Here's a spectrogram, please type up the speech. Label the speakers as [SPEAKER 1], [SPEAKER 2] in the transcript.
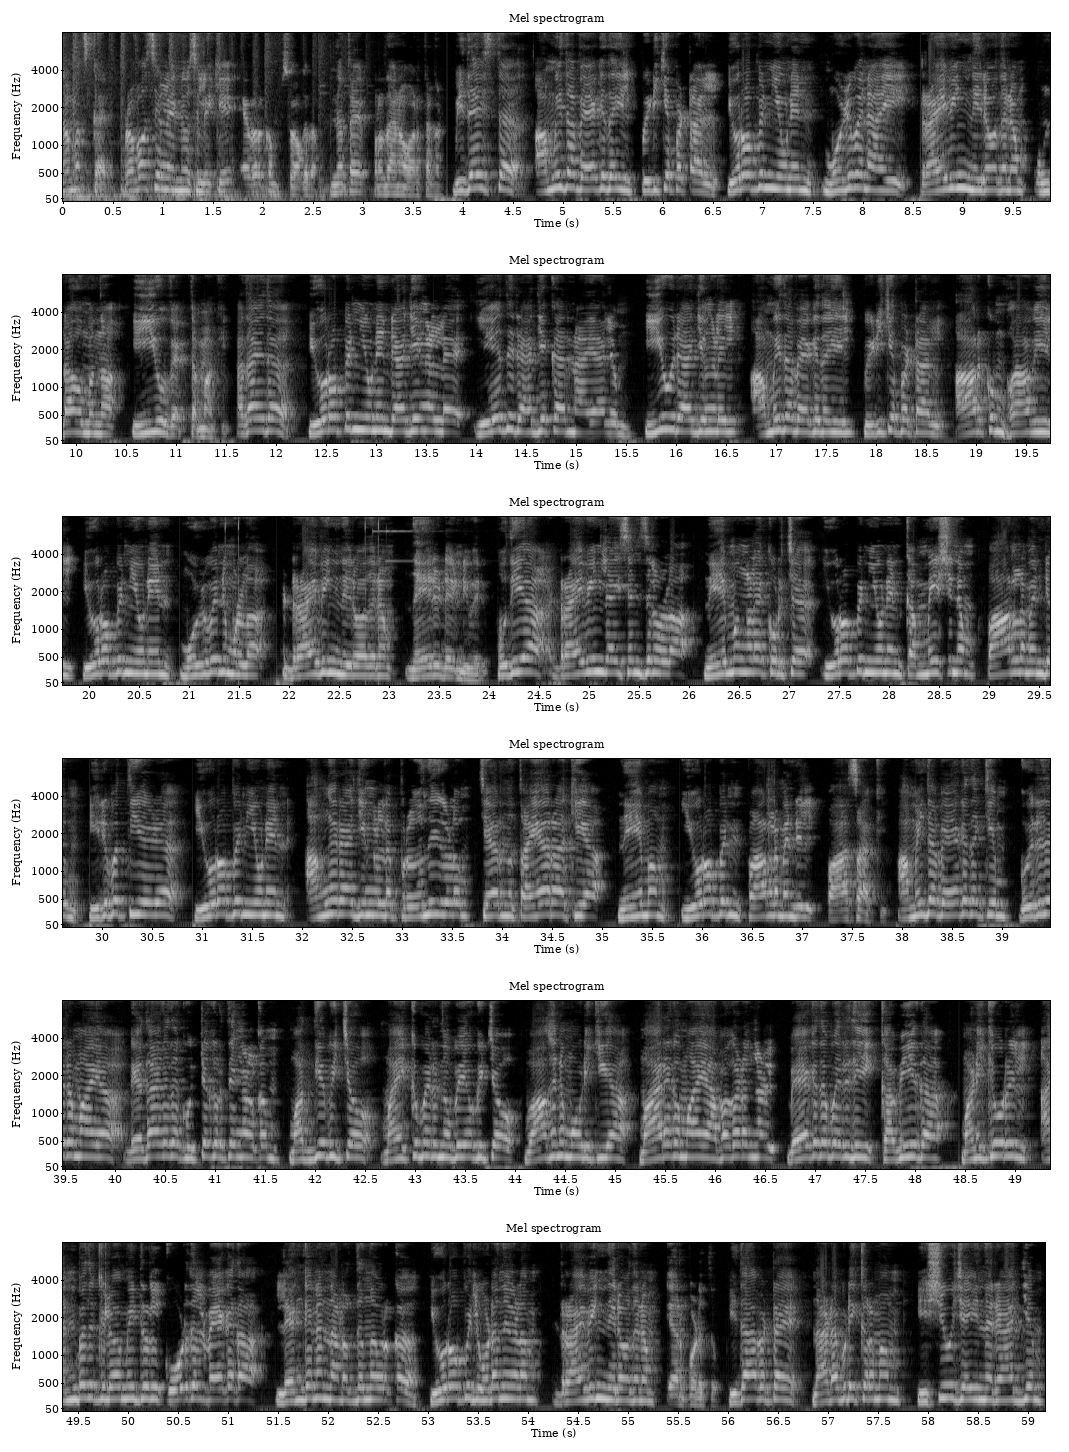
[SPEAKER 1] നമസ്കാരം. പ്രവാസി ന്യൂസിലേക്ക് ഏവർക്കും സ്വാഗതം. ഇന്നത്തെ പ്രധാന വാർത്തകൾ. വിദേശത്ത് അമിത വേഗതയിൽ പിടിക്കപ്പെട്ടാൽ യൂറോപ്യൻ യൂണിയൻ മുഴുവനായി ഡ്രൈവിംഗ് നിരോധനം ഉണ്ടാവുമെന്ന് ഇ യു വ്യക്തമാക്കി. അതായത് യൂറോപ്യൻ യൂണിയൻ രാജ്യങ്ങളിലെ ഏത് രാജ്യക്കാരനായാലും ഇ യു രാജ്യങ്ങളിൽ അമിത വേഗതയിൽ പിടിക്കപ്പെട്ടാൽ ആർക്കും ഭാവിയിൽ യൂറോപ്യൻ യൂണിയൻ മുഴുവനുമുള്ള ഡ്രൈവിംഗ് നിരോധനം നേരിടേണ്ടി വരും. പുതിയ ഡ്രൈവിംഗ് ലൈസൻസിനുള്ള നിയമങ്ങളെക്കുറിച്ച് യൂറോപ്യൻ യൂണിയൻ കമ്മീഷനും പാർലമെന്റും ഇരുപത്തിയേഴ് യൂറോപ്യൻ യൂണിയൻ അംഗരാജ്യങ്ങളുടെ പ്രതിനിധികളും ചേർന്ന് തയ്യാറാക്കിയ നിയമം യൂറോപ്യൻ പാർലമെന്റിൽ പാസാക്കി. അമിത വേഗതയ്ക്കും ഗുരുതരമായ ഗതാഗത കുറ്റകൃത്യങ്ങൾക്കും മദ്യപിച്ചോ മയക്കുമരുന്ന് ഉപയോഗിച്ചോ വാഹനം ഓടിക്കുക മാരകമായ അപകടങ്ങൾ വേഗത പരിധി കവിയുക മണിക്കൂറിൽ അൻപത് കിലോമീറ്ററിൽ കൂടുതൽ വേഗത ലംഘനം നടത്തുന്നവർക്ക് യൂറോപ്പിൽ ഉടനീളം ഡ്രൈവിംഗ് നിരോധനം ഏർപ്പെടുത്തും. ഇതാവട്ടെ നടപടിക്രമം ഇഷ്യൂ ചെയ്യുന്ന രാജ്യം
